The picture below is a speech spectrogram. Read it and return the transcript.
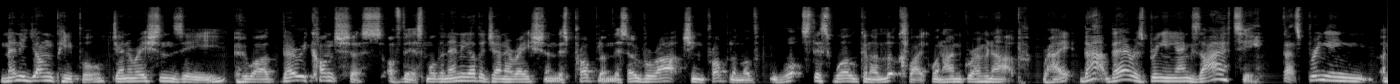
Many young people, Generation Z, who are very conscious of this more than any other generation, this problem, this overarching problem of what's this world going to look like when I'm grown up, right? That there is bringing anxiety that's bringing a,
